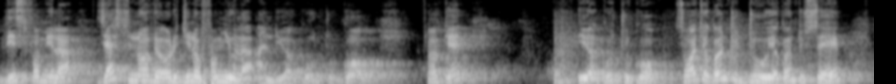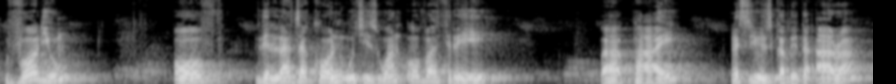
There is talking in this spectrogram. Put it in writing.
this formula just know the original formula and you are good to go okay you are good to go so what you're going to do you're going to say volume of the larger cone which is 1 over 3 uh, pi let's use capital r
